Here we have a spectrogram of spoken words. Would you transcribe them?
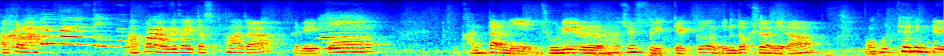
아빠랑 아빠랑 여기서 이따 스파 하자 그리고 간단히 조리를 하실 수 있게끔 인덕션이랑 어, 호텔인데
